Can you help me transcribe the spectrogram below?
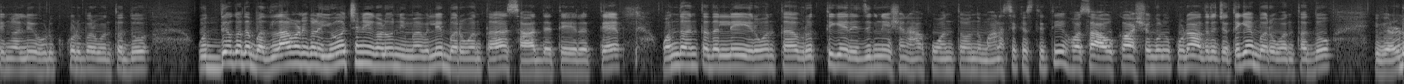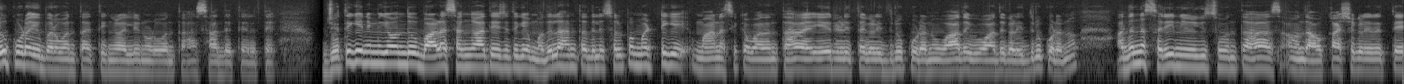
ತಿಂಗಳಲ್ಲಿ ಹುಡುಕಿಕೊಂಡು ಬರುವಂಥದ್ದು ಉದ್ಯೋಗದ ಬದಲಾವಣೆಗಳ ಯೋಚನೆಗಳು ನಿಮ್ಮಲ್ಲಿ ಬರುವಂತಹ ಸಾಧ್ಯತೆ ಇರುತ್ತೆ. ಒಂದು ಹಂತದಲ್ಲಿ ಇರುವಂತಹ ವೃತ್ತಿಗೆ ರೆಸಿಗ್ನೇಷನ್ ಹಾಕುವಂಥ ಒಂದು ಮಾನಸಿಕ ಸ್ಥಿತಿ, ಹೊಸ ಅವಕಾಶಗಳು ಕೂಡ ಅದರ ಜೊತೆಗೆ ಬರುವಂಥದ್ದು ಇವೆರಡೂ ಕೂಡ ಈ ಬರುವಂಥ ತಿಂಗಳಲ್ಲಿ ನೋಡುವಂತಹ ಸಾಧ್ಯತೆ ಇರುತ್ತೆ. ಜೊತೆಗೆ ನಿಮಗೆ ಒಂದು ಬಾಳ ಸಂಗಾತಿಯ ಜೊತೆಗೆ ಮೊದಲ ಹಂತದಲ್ಲಿ ಸ್ವಲ್ಪ ಮಟ್ಟಿಗೆ ಮಾನಸಿಕವಾದಂತಹ ಏರಿಳಿತಗಳಿದ್ರೂ ಕೂಡ ವಾದ ವಿವಾದಗಳಿದ್ರೂ ಕೂಡ ಅದನ್ನು ಸರಿ ನಿಯೋಗಿಸುವಂತಹ ಒಂದು ಅವಕಾಶಗಳಿರುತ್ತೆ.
